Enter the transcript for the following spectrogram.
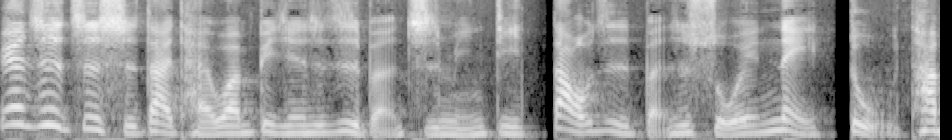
因为日治时代台湾毕竟是日本殖民地，到日本是所谓内渡，它。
